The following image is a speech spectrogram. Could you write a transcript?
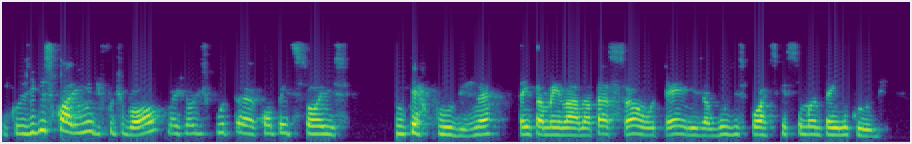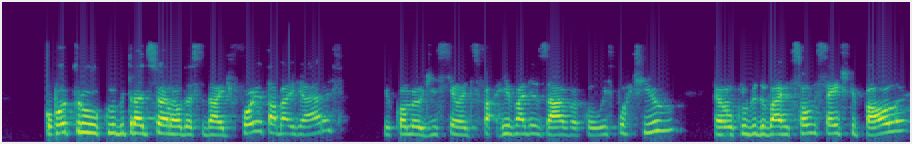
inclusive escolinha de futebol, mas não disputa competições interclubes, né? Tem também lá natação, o tênis, alguns esportes que se mantêm no clube. Outro clube tradicional da cidade foi o Tabajaras, que, como eu disse antes, rivalizava com o Esportivo. É um clube do bairro de São Vicente de Paula.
